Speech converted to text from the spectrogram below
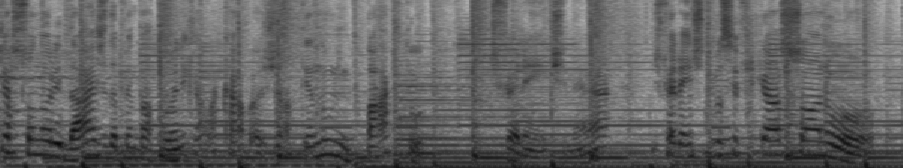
que a sonoridade da pentatônica ela acaba já tendo um impacto diferente, né? Diferente de você ficar só no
